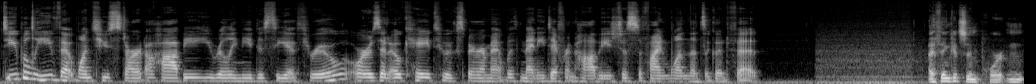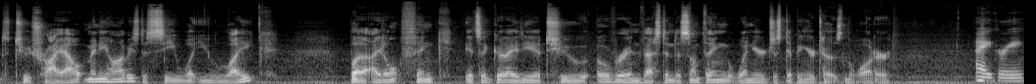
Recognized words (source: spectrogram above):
Do you believe that once you start a hobby, you really need to see it through, or is it okay to experiment with many different hobbies just to find one that's a good fit? I think it's important to try out many hobbies to see what you like, but I don't think it's a good idea to overinvest into something when you're just dipping your toes in the water. I agree.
